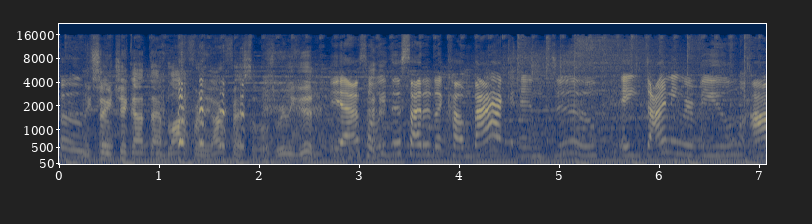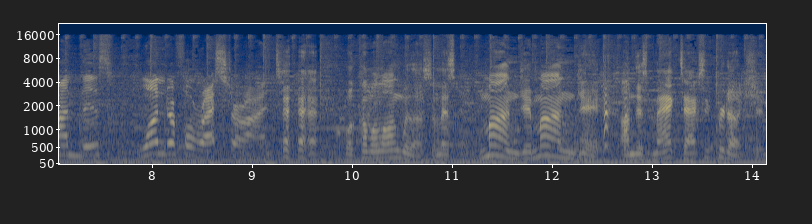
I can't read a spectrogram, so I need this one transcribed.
food. Make sure you check out that blog for the art festival. It's really good. Yeah, so we decided to come back and do a dining review on this wonderful restaurant. well, come along with us and let's mange, mange on this Magtastic production.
